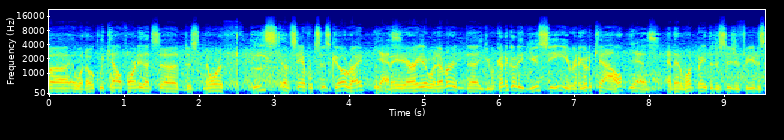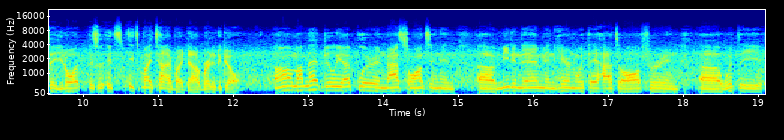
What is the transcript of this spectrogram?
uh, in what Oakley, California. That's uh, just northeast of San Francisco, right? Yes. Bay Area, whatever. And uh, you were going to go to UC. You were going to go to Cal. Yes. And then what made the decision for you to say, you know what, this, it's it's my time right now. I'm ready to go. Um, I met Billy Eppler and Matt Swanson, and uh, meeting them and hearing what they had to offer and uh, what the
